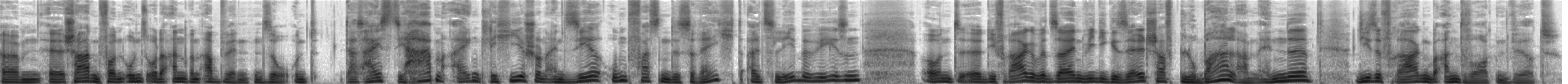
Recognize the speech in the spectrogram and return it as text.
ähm, äh, Schaden von uns oder anderen abwenden. So und das heißt, sie haben eigentlich hier schon ein sehr umfassendes Recht als Lebewesen und äh, die Frage wird sein, wie die Gesellschaft global am Ende diese Fragen beantworten wird.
